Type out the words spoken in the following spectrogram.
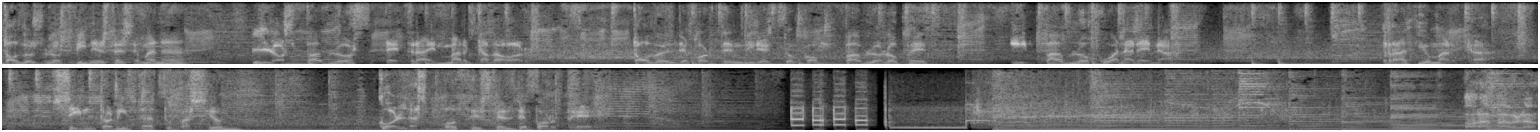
Todos los fines de semana, los Pablos te traen marcador. Todo el deporte en directo con Pablo López y Pablo Juan Arena. Radio Marca. Sintoniza tu pasión con las voces del deporte. Hola Pablo,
